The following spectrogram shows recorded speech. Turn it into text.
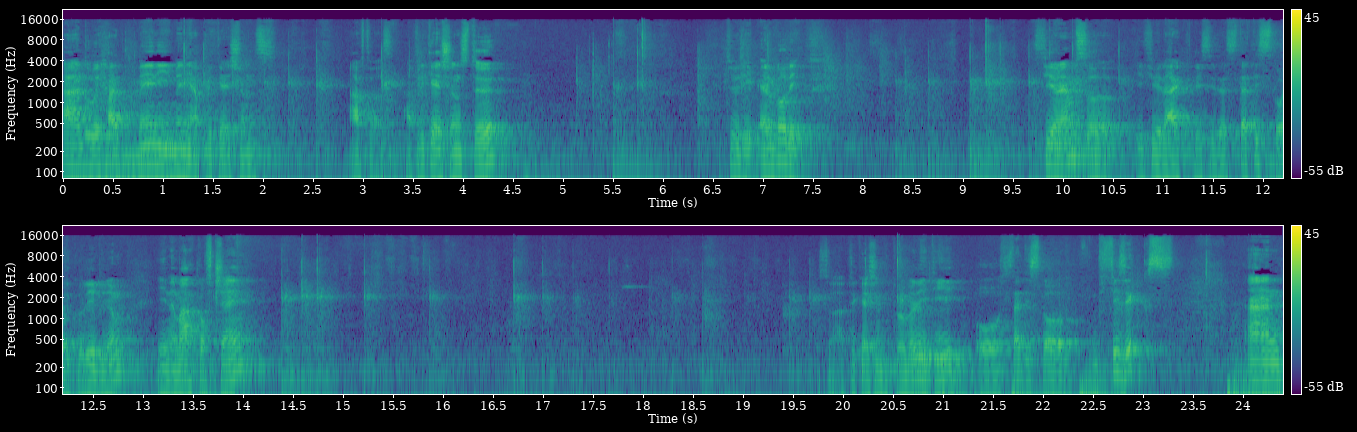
and we had many, many applications afterwards. Applications to, to the ergodic theorem. So, if you like, this is a statistical equilibrium in a Markov chain. So application probability or statistical physics. And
